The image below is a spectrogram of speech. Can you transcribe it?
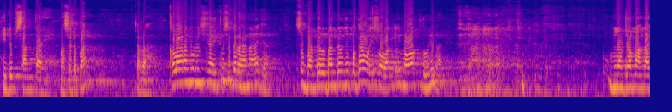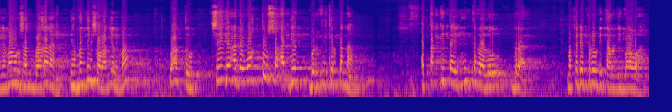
Hidup santai, masa depan cerah. Kalau orang Indonesia itu sederhana aja. Sebandel-bandelnya pegawai, sholatnya lima waktu, ya kan? mau jamaah nggak jamaah urusan belakangan. Yang penting sholatnya lima waktu. Sehingga ada waktu saat dia berpikir tenang. Otak kita ini terlalu berat. Maka dia perlu ditaruh di bawah.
